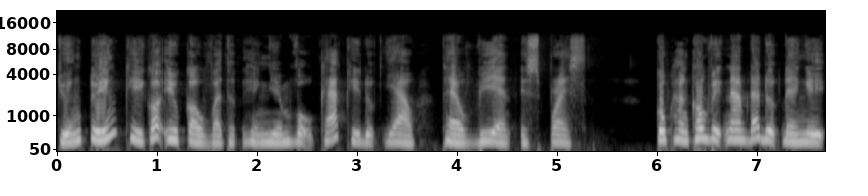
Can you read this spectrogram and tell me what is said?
chuyển tuyến khi có yêu cầu và thực hiện nhiệm vụ khác khi được giao theo VN Express. Cục Hàng không Việt Nam đã được đề nghị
